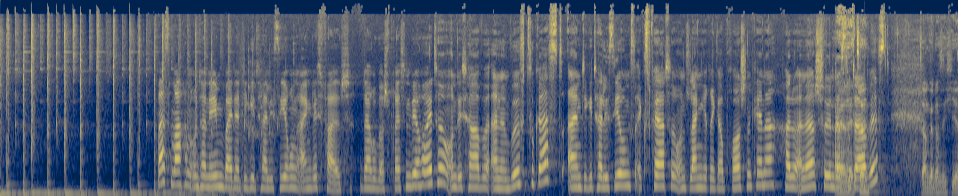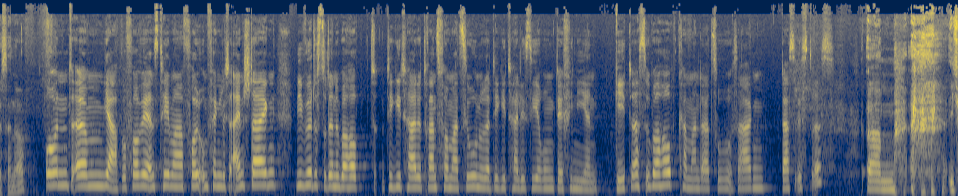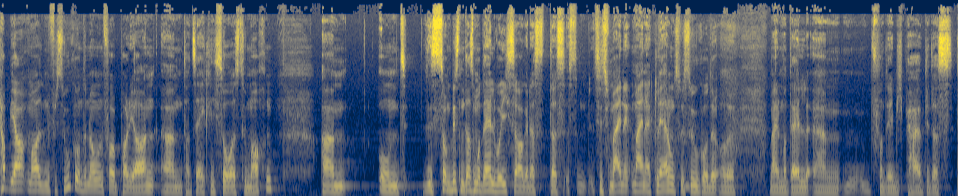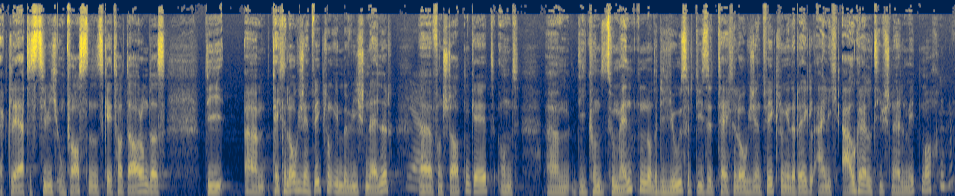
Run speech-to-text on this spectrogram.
Was machen Unternehmen bei der Digitalisierung eigentlich falsch? Darüber sprechen wir heute und ich habe Alain Wölf zu Gast, ein Digitalisierungsexperte und langjähriger Branchenkenner. Hallo Alain, schön, dass Hi, du da bist. Danke, dass ich hier sein darf. Und ähm, ja, bevor wir ins Thema vollumfänglich einsteigen, wie würdest du denn überhaupt digitale Transformation oder Digitalisierung definieren? Geht das überhaupt? Kann man dazu sagen, das ist es? Ähm, ich habe ja mal einen Versuch unternommen vor ein paar Jahren, ähm, tatsächlich sowas zu machen. Ähm, und das ist so ein bisschen das Modell, wo ich sage, dass, dass, das ist meine, mein Erklärungsversuch oder, oder mein Modell, ähm, von dem ich behaupte, das erklärt es ziemlich umfassend. Und es geht halt darum, dass die ähm, technologische Entwicklung immer wie schneller ja. äh, vonstatten geht und ähm, die Konsumenten oder die User diese technologische Entwicklung in der Regel eigentlich auch relativ schnell mitmachen.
